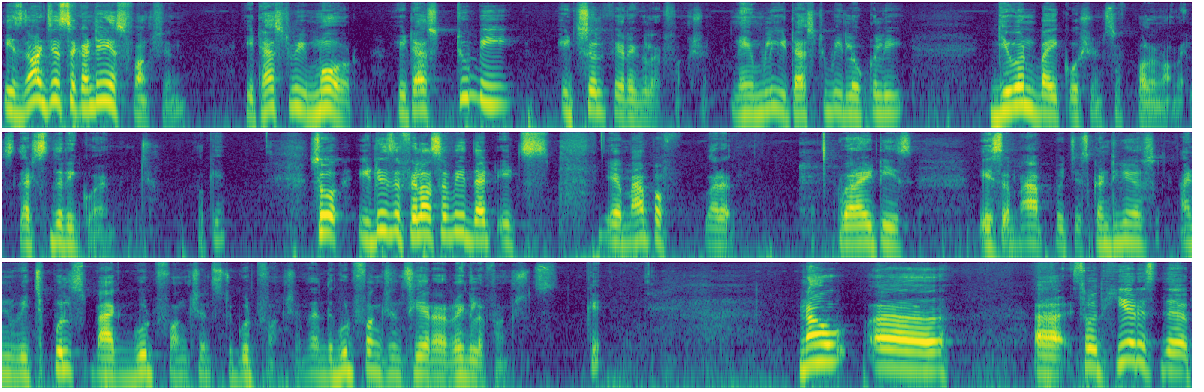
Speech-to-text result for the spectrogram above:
is not just a continuous function it has to be more it has to be itself a regular function namely it has to be locally given by quotients of polynomials that is the requirement okay. So it is a philosophy that it is a map of varieties is a map which is continuous and which pulls back good functions to good functions and the good functions here are regular functions okay. Now uh, uh, so here is the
